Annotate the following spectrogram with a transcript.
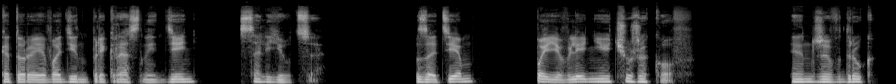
которые в один прекрасный день сольются. Затем появление чужаков — Энджи вдруг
